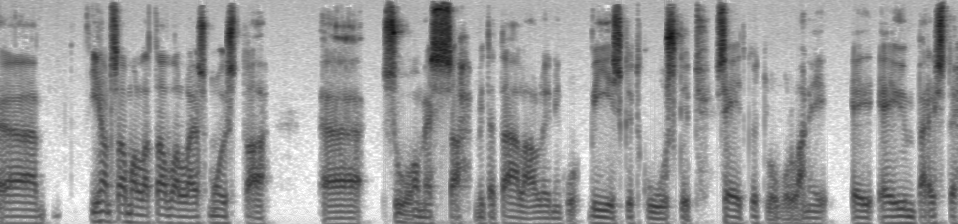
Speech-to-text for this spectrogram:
äh, ihan samalla tavalla, jos muistaa äh, Suomessa, mitä täällä oli niin kuin 50, 60, 70-luvulla, niin ei, ei ympäristö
